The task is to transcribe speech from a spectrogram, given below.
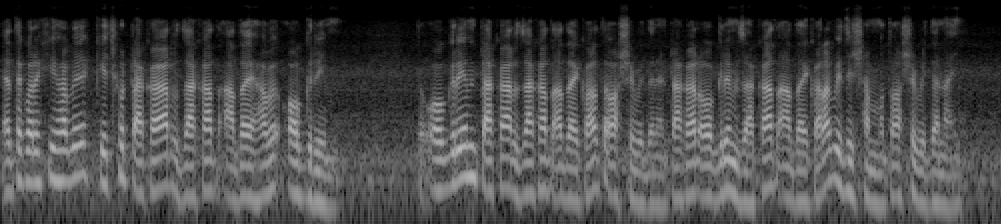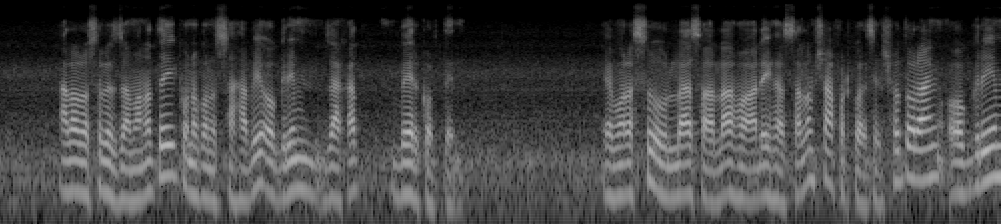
এতে করে কি হবে? কিছু টাকার জাকাত আদায় হবে অগ্রিম। তো অগ্রিম টাকার জাকাত আদায় করাতে অসুবিধা নেই। টাকার অগ্রিম জাকাত আদায় করা বিধিসম্মত, অসুবিধা নাই। আল্লাহ রসুলের জামানাতেই কোনো কোনো সাহাবে অগ্রিম জাকাত বের করতেন। এবং রসুল্লাহ সাল্লাহ আলহাসাল্লাম সাপোর্ট করেছেন। সুতরাং অগ্রিম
